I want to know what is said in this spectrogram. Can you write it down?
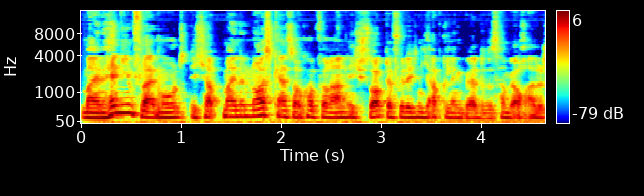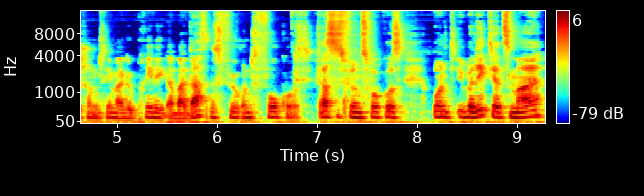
mein Handy im Flight Mode, ich habe meine Noise Cancer Kopfhörer an, ich sorge dafür, dass ich nicht abgelenkt werde. Das haben wir auch alle schon zehnmal gepredigt, aber das ist für uns Fokus. Das ist für uns Fokus. Und überlegt jetzt mal,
